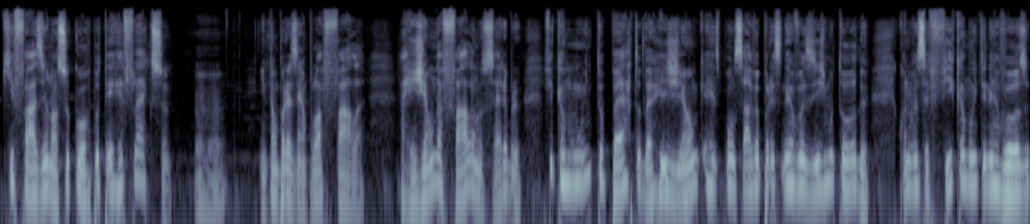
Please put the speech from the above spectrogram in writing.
que fazem o nosso corpo ter reflexo. Uhum. Então, por exemplo, a fala. A região da fala no cérebro fica muito perto da região que é responsável por esse nervosismo todo. Quando você fica muito nervoso,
